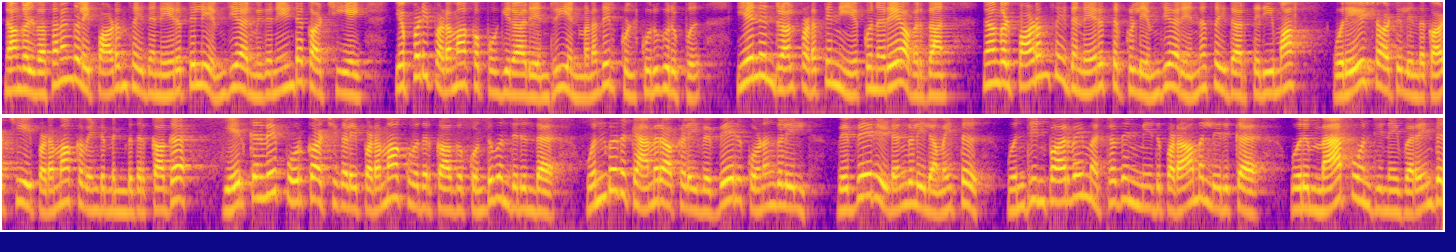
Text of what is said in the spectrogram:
நாங்கள் வசனங்களை பாடம் செய்த நேரத்தில் எம்ஜிஆர் மிக நீண்ட காட்சியை எப்படி படமாக்கப் போகிறார் என்று என் மனதிற்குள் குறுகுறுப்பு. ஏனென்றால் படத்தின் இயக்குனரே அவர்தான். நாங்கள் பாடம் செய்த நேரத்திற்குள் எம்ஜிஆர் என்ன செய்தார் தெரியுமா? ஒரே ஷாட்டில் இந்த காட்சியை படமாக்க வேண்டும் என்பதற்காக ஏற்கனவே போர்க்காட்சிகளை படமாக்குவதற்காக கொண்டு வந்திருந்த ஒன்பது கேமராக்களை வெவ்வேறு கோணங்களில் வெவ்வேறு இடங்களில் அமைத்து ஒன்றின் பார்வை மற்றதன் மீது படாமல் இருக்க ஒரு மேப் ஒன்றினை வரைந்து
